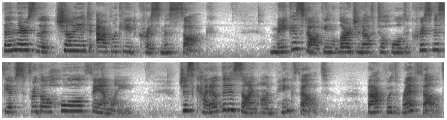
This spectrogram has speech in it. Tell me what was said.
Then there's the giant applique Christmas sock. Make a stocking large enough to hold Christmas gifts for the whole family. Just cut out the design on pink felt, back with red felt,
